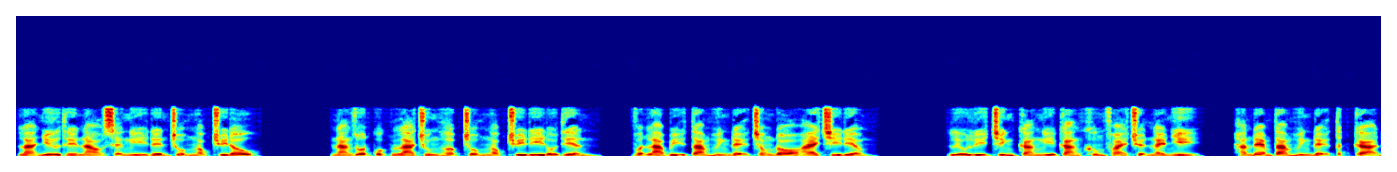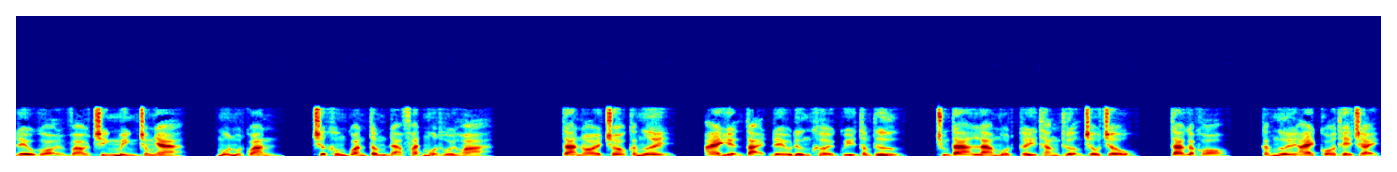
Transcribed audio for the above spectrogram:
là như thế nào sẽ nghĩ đến trộm ngọc truy đâu. Nàng rốt cuộc là trùng hợp trộm ngọc truy đi đổi tiền, vẫn là bị tam huynh đệ trong đó ai chỉ điểm. Lưu Lý Chính càng nghĩ càng không phải chuyện này nhi, hắn đem tam huynh đệ tất cả đều gọi vào chính mình trong nhà, môn một quan, trước không quan tâm đã phát một hồi hỏa. Ta nói cho các ngươi, ai hiện tại đều đừng khởi quỷ tâm tư, chúng ta là một cây thẳng thượng châu chấu, ta gặp khó, các ngươi ai có thể chạy.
